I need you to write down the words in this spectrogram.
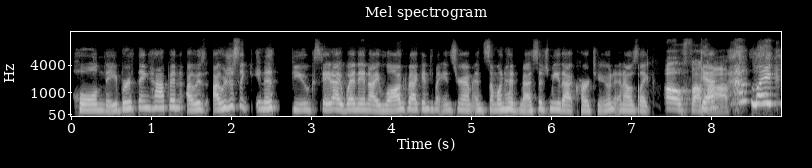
whole neighbor thing happened, I was I was just like in a fugue state. I went in, I logged back into my Instagram, and someone had messaged me that cartoon, and I was like, oh fuck Get- off. like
